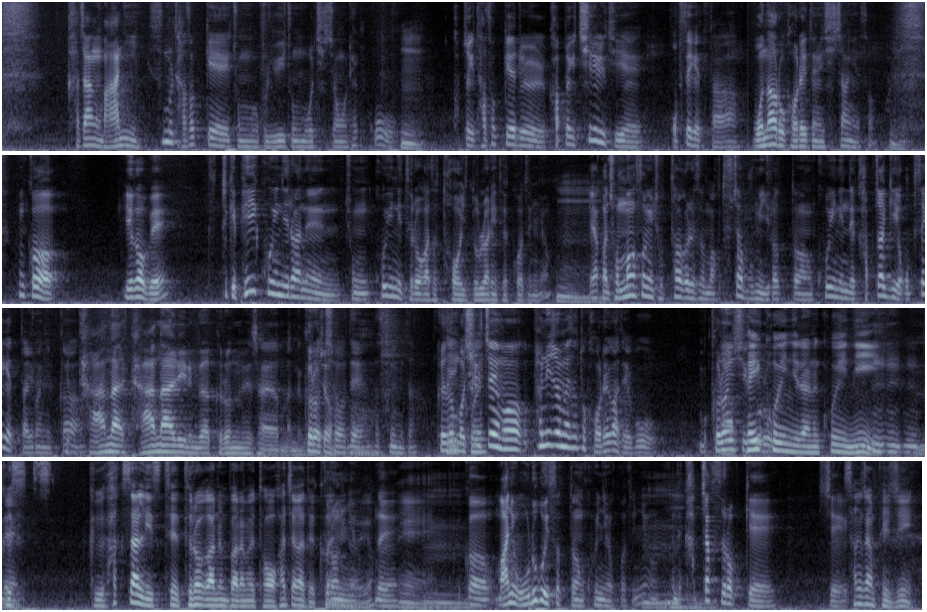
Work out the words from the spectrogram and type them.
가장 많이 25개 종목을 유의 종목을 지정을 했고 음. 갑자기 다섯 개를 갑자기 7일 뒤에 없애겠다. 원화로 거래되는 시장에서. 음. 그러니까 얘가 왜? 특히 페이코인이라는 종 코인이 들어가서 더 논란이 됐거든요. 음. 약간 전망성이 좋다 그래서 막 투자 붐이 일었던 코인인데 갑자기 없애겠다 이러니까 다날 다날인가 그런 회사 맞는 그렇죠, 거죠? 네 어. 맞습니다. 그래서 뭐 페이코인? 실제 뭐 편의점에서도 거래가 되고 뭐 그런 아, 식으로 페이코인이라는 코인이 음, 음, 음, 그, 네. 스- 그 학살 리스트에 들어가는 바람에 더 화제가 됐다는 그럼요. 거예요. 네. 예. 음. 그러니까 많이 오르고 있었던 코인이었거든요. 근데 갑작스럽게 이제 상장 폐지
